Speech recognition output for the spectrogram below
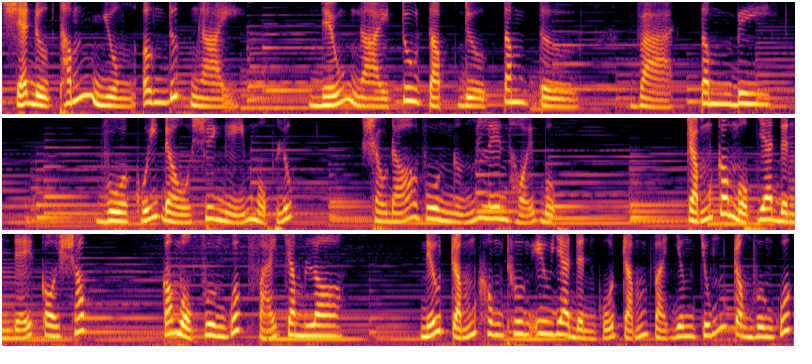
sẽ được thấm nhuần ân đức ngài. Nếu ngài tu tập được tâm từ và tâm bi, vua cúi đầu suy nghĩ một lúc, sau đó vua ngẩng lên hỏi bụt, trẫm có một gia đình để coi sóc, có một vương quốc phải chăm lo. Nếu trẫm không thương yêu gia đình của trẫm và dân chúng trong vương quốc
